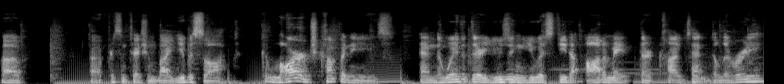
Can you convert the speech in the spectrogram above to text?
uh, a presentation by Ubisoft. Large companies and the way that they're using USD to automate their content delivery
